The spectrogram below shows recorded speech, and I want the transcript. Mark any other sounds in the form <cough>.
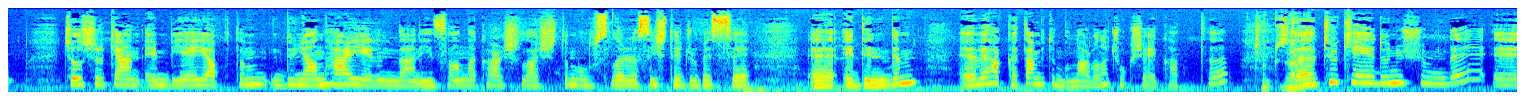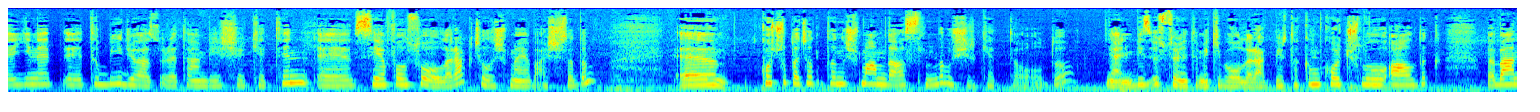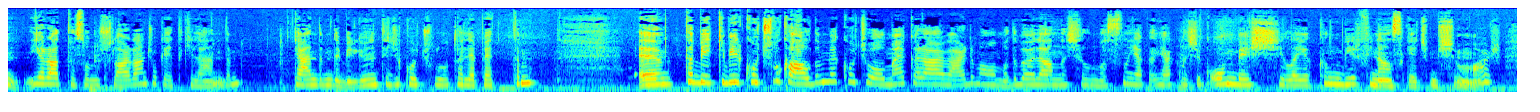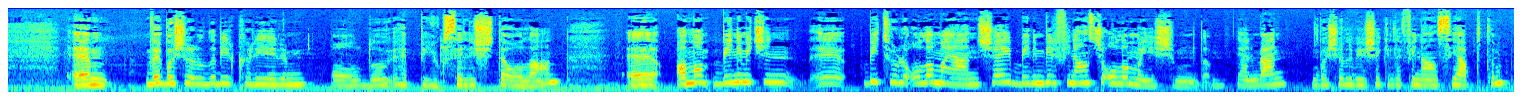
Çalışırken MBA yaptım. Dünyanın her yerinden insanla karşılaştım. Uluslararası iş tecrübesi e, edindim. E, ve hakikaten bütün bunlar bana çok şey kattı. Çok güzel. E, Türkiye'ye dönüşümde e, yine e, tıbbi cihaz üreten bir şirketin e, CFO'su olarak çalışmaya başladım. E, koçlukla tanışmam da aslında bu şirkette oldu. Yani biz üst yönetim ekibi olarak bir takım koçluğu aldık ve ben yarattığı sonuçlardan çok etkilendim. Kendim de bir yönetici koçluğu talep ettim. Ee, tabii ki bir koçluk aldım ve koç olmaya karar verdim olmadı. Böyle anlaşılmasın yaklaşık 15 yıla yakın bir finans geçmişim var. Ee, ve başarılı bir kariyerim oldu. Hep yükselişte olan. Ee, ama benim için e, bir türlü olamayan şey benim bir finansçı olamayışımdı. Yani ben başarılı bir şekilde finansı yaptım.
